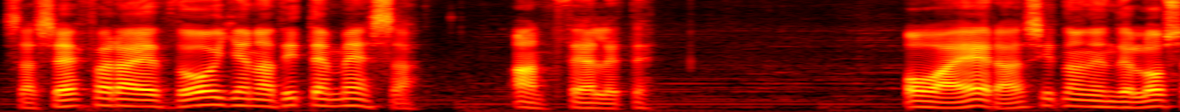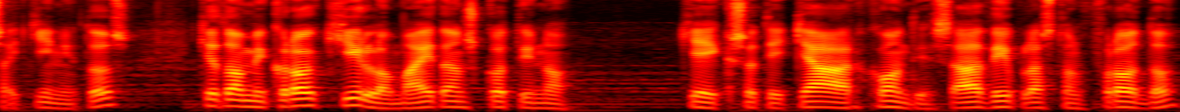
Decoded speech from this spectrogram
«Σας έφερα εδώ για να δείτε μέσα, αν θέλετε». Ο αέρας ήταν εντελώς ακίνητος και το μικρό κύλωμα ήταν σκοτεινό και η εξωτικιά αρχόντισσα δίπλα στον φρόντο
